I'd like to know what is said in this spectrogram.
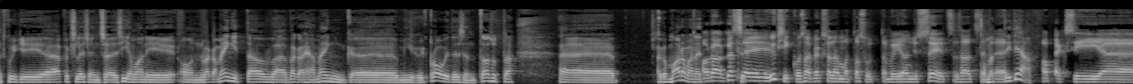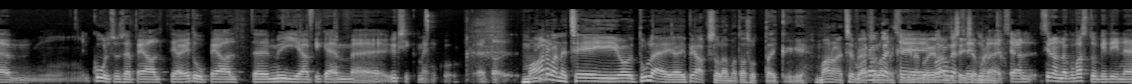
et kuigi Apex Legends siiamaani on väga mängitav, väga hea mäng, minge kõik proovida, see on tasuta aga ma arvan, et. aga kas see üksikosa peaks olema tasuta või on just see, et sa saad selle Apexi äh, kuulsuse pealt ja edu pealt äh, müüa pigem äh, üksikmängu? ma arvan, et see ei tule ja ei peaks olema tasuta ikkagi, ma arvan, et see peaks olema ikkagi see, nagu eraldiseisev mäng. seal, siin on nagu vastupidine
